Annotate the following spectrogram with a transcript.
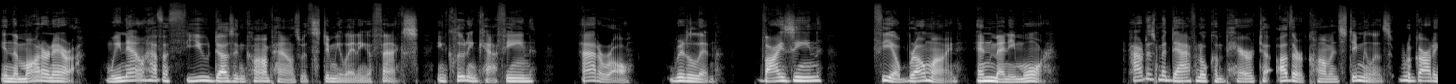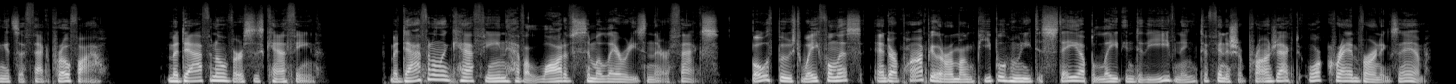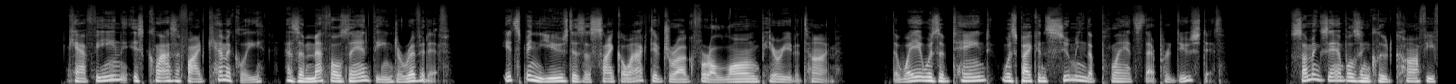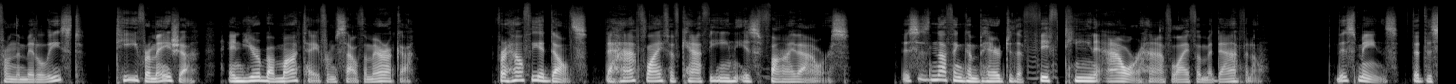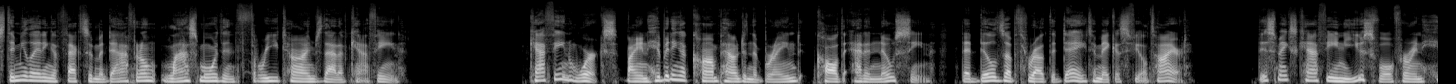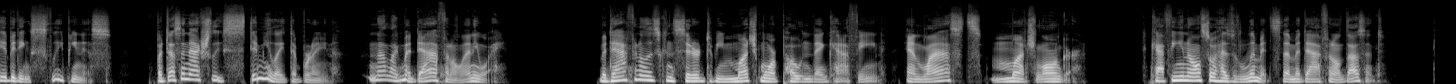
In the modern era, we now have a few dozen compounds with stimulating effects, including caffeine, Adderall, Ritalin, Visine, theobromine, and many more. How does modafinil compare to other common stimulants regarding its effect profile? Modafinil versus caffeine. Modafinil and caffeine have a lot of similarities in their effects. Both boost wakefulness and are popular among people who need to stay up late into the evening to finish a project or cram for an exam. caffeine is classified chemically as a methylxanthine derivative. It's been used as a psychoactive drug for a long period of time. The way it was obtained was by consuming the plants that produced it. Some examples include coffee from the Middle East, tea from Asia, and yerba mate from South America. For healthy adults, the half life of caffeine is 5 hours. This is nothing compared to the 15 hour half life of modafinil. This means that the stimulating effects of modafinil last more than three times that of caffeine. Caffeine works by inhibiting a compound in the brain called adenosine that builds up throughout the day to make us feel tired. This makes caffeine useful for inhibiting sleepiness, but doesn't actually stimulate the brain, not like modafinil anyway. Modafinil is considered to be much more potent than caffeine and lasts much longer. Caffeine also has limits that modafinil doesn't.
